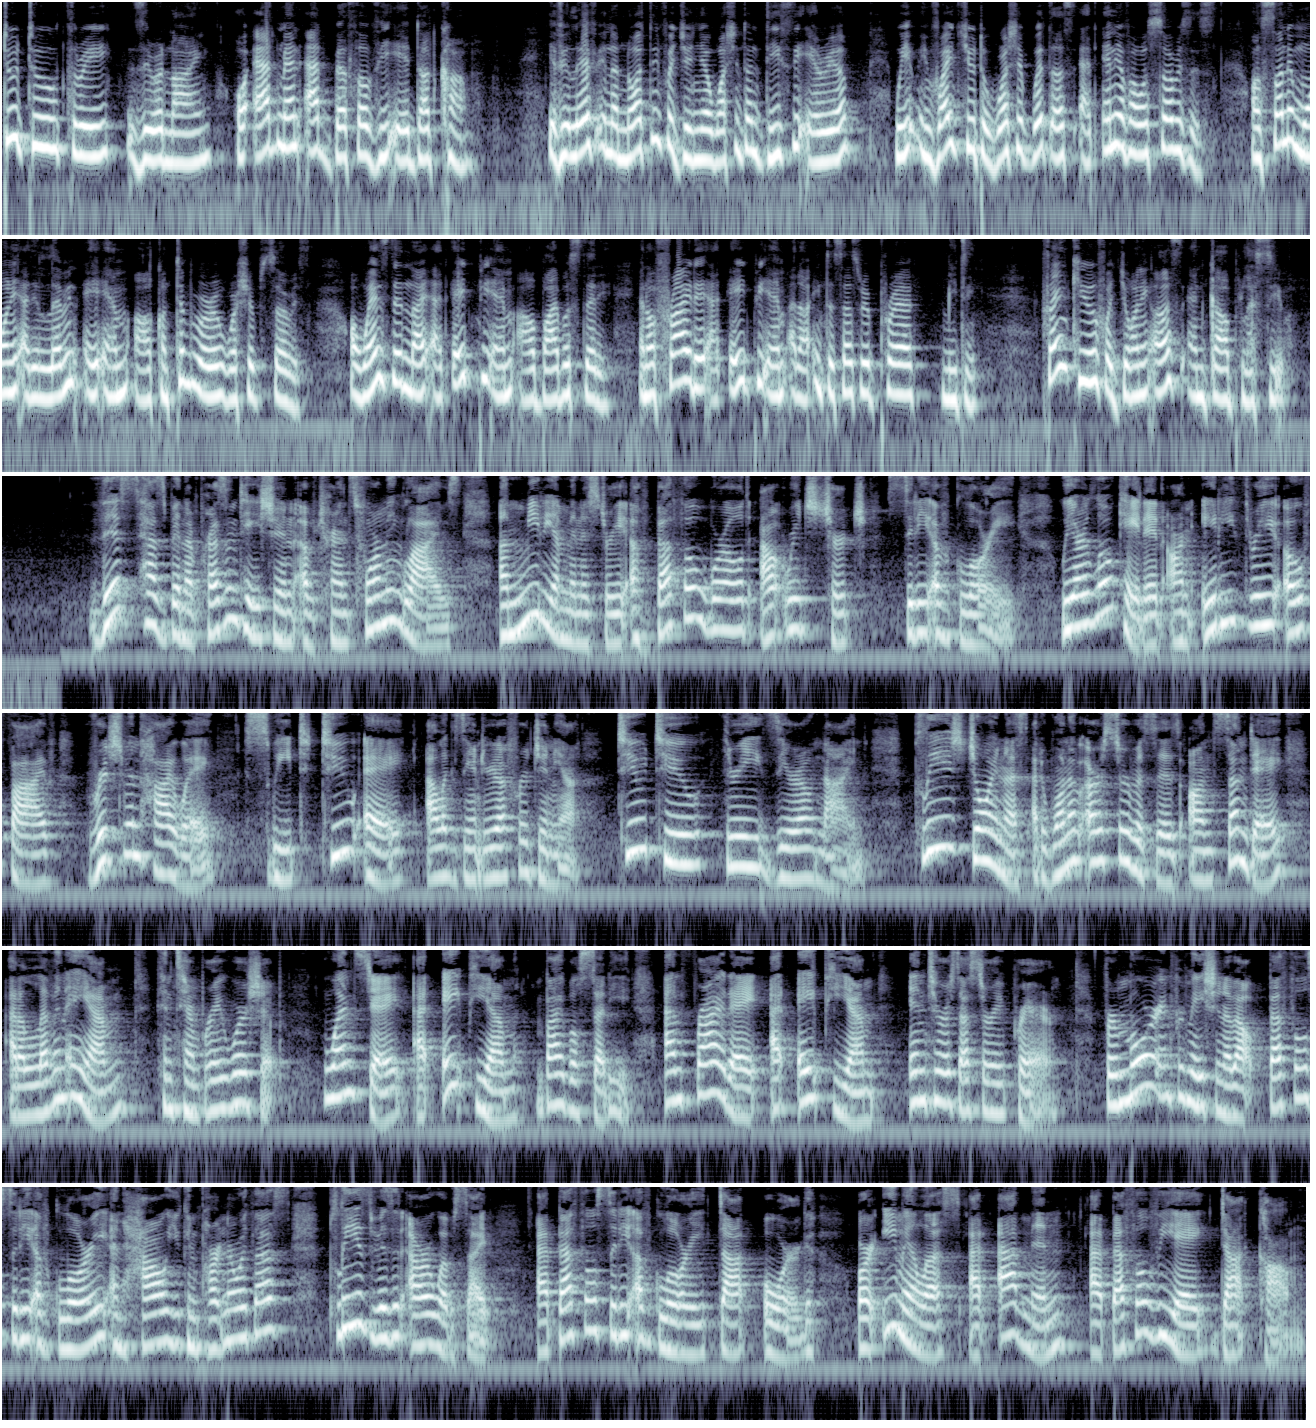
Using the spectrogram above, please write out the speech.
22309, or admin at bethelva.com. If you live in the Northern Virginia, Washington, D.C. area, we invite you to worship with us at any of our services. On Sunday morning at 11 a.m., our contemporary worship service. On Wednesday night at 8 p.m., our Bible study. And on Friday at 8 p.m. at our intercessory prayer meeting. Thank you for joining us, and God bless you. This has been a presentation of Transforming Lives, a media ministry of Bethel World Outreach Church, City of Glory. We are located on 8305 Richmond Highway, Suite 2A, Alexandria, Virginia 22309. Please join us at one of our services on Sunday at 11 a.m. Contemporary Worship, Wednesday at 8 p.m. Bible Study, and Friday at 8 p.m. Intercessory Prayer. For more information about Bethel City of Glory and how you can partner with us, please visit our website at bethelcityofglory.org or email us at admin at bethelva.com.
